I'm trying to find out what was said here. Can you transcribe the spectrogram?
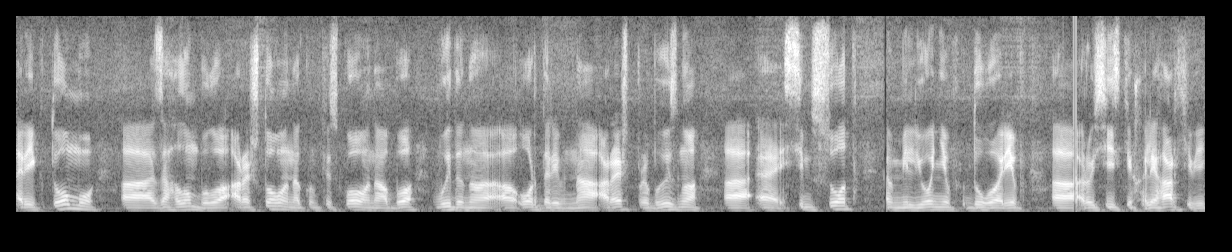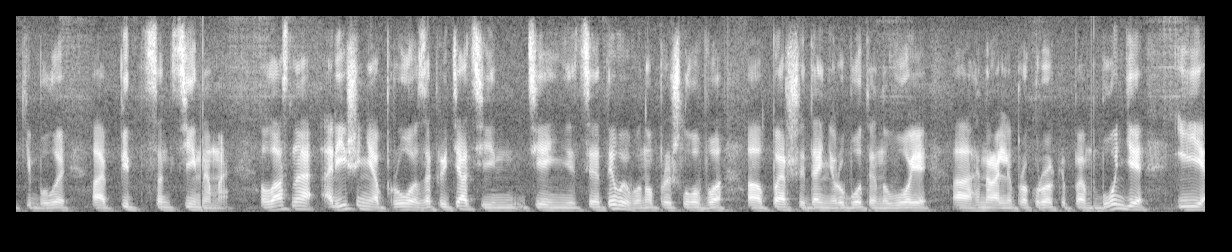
рік тому. Е, Загалом було арештовано, конфісковано або видано е, ордерів на арешт приблизно е, е, 700 мільйонів доларів російських олігархів, які були під санкційними. Власне рішення про закриття цієї, ініціативи воно прийшло в перший день роботи нової генеральної прокурорки Пем Бонді, і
